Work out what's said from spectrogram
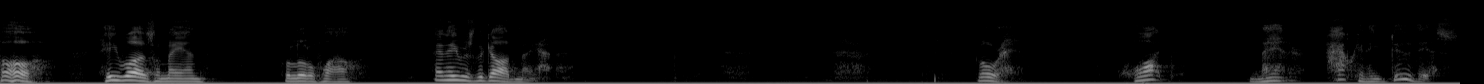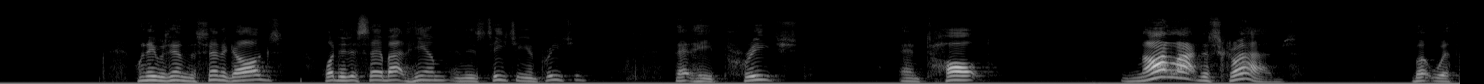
Oh, he was a man for a little while, and he was the God man. Glory. What manner? How can he do this? When he was in the synagogues, what did it say about him and his teaching and preaching? That he preached and taught not like the scribes, but with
